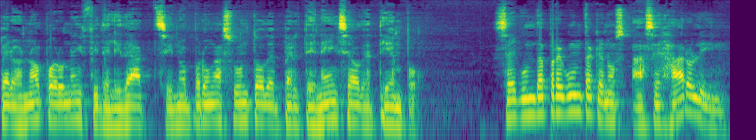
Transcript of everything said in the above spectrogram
pero no por una infidelidad, sino por un asunto de pertenencia o de tiempo. Segunda pregunta que nos hace Harolyn.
